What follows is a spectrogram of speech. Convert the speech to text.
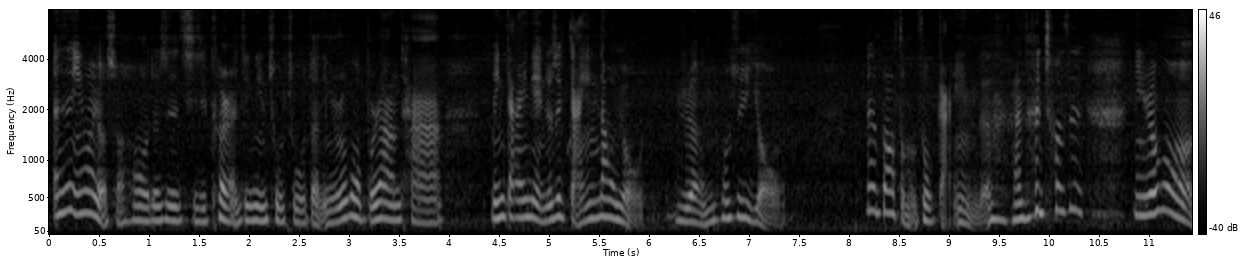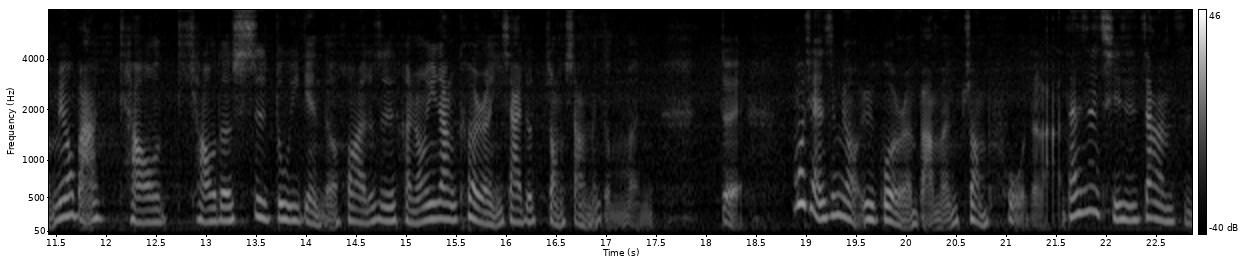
但是因为有时候就是其实客人进进出出的，你如果不让他敏感一点，就是感应到有人或是有，那不知道怎么做感应的，反正就是你如果没有把它调调的适度一点的话，就是很容易让客人一下就撞上那个门，对。目前是没有遇过有人把门撞破的啦，但是其实这样子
